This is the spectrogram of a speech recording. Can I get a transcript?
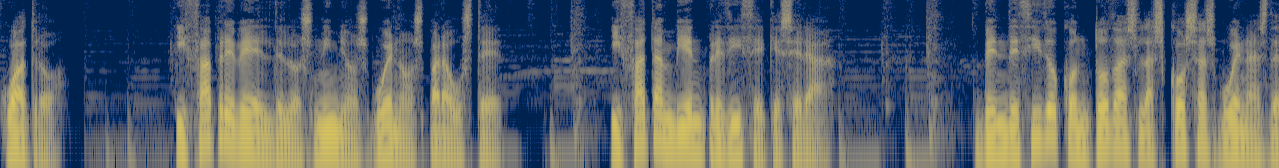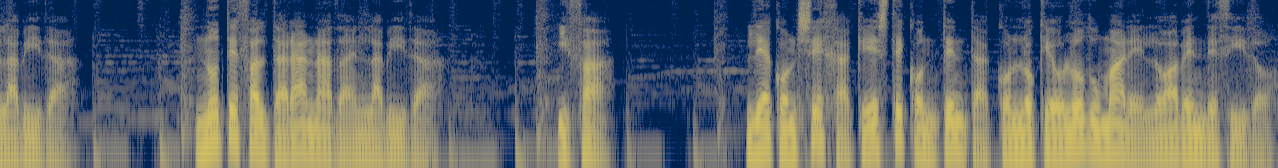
4. Ifá prevé el de los niños buenos para usted. Ifá también predice que será bendecido con todas las cosas buenas de la vida. No te faltará nada en la vida. Ifá le aconseja que esté contenta con lo que Olodumare lo ha bendecido.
